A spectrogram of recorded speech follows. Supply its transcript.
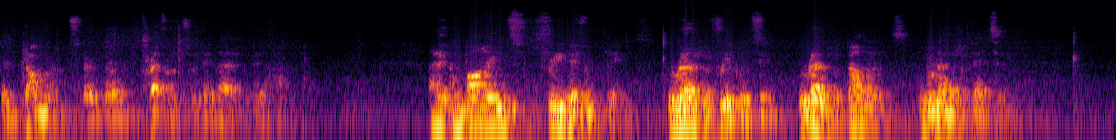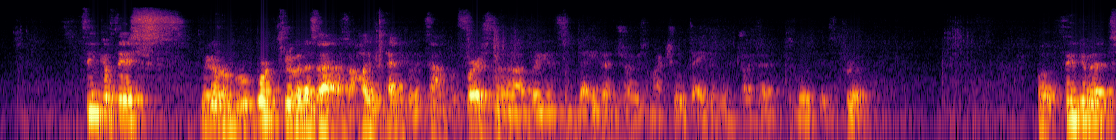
their dominance, their, their prevalence within a, within a habitat. And it combines three different things, the relative frequency, the relative dominance, and the relative density. Think of this, we're going to work through it as a, as a hypothetical example first, and then I'll bring in some data and show you some actual data and try to, to work this through. But think of it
